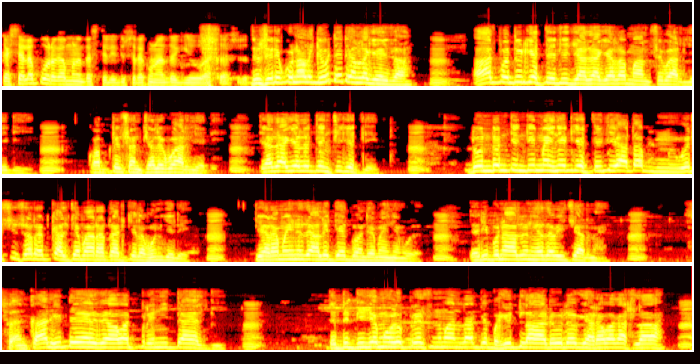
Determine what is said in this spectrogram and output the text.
कशाला पोरगा म्हणत असतील? दुसऱ्या कोणाला तर घेऊ असं असलं दुसरे कोणाला घेऊ दे त्यांना घ्यायचा. हा. आज पदूर घेतली ती ज्या जागेला माणसं वारली ती. हा. कॉप्टर संचालक वारले ती. हा. त्या जागेला त्यांची घेतली. हा. दोन दोन तीन तीन महिन्यात घेतली ती. आता वर्षी सरात कालच्या बारा तारखेला होऊन गेले. हा. तेरा महिने झाले त्या दोन महिन्यामुळे. हा. तरी पण अजून ह्याचा विचार नाही. हा. स्व- काल ही ते गावात प्रणित आली ती. हा. तर ते तिच्यामुळं प्रश्न मांडला ते बघितलं अडवलं घरावा घातला. हा.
